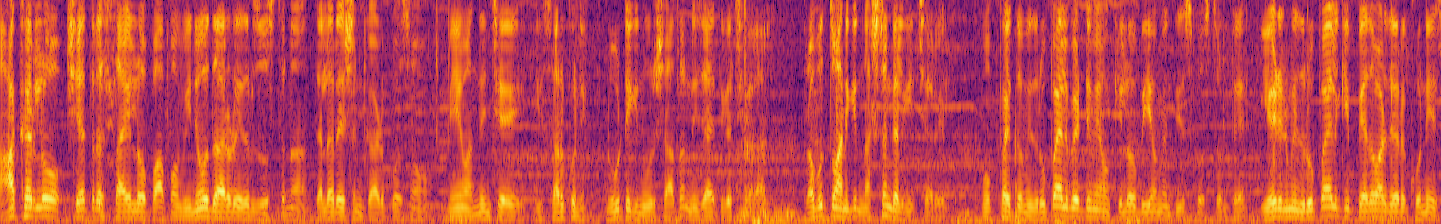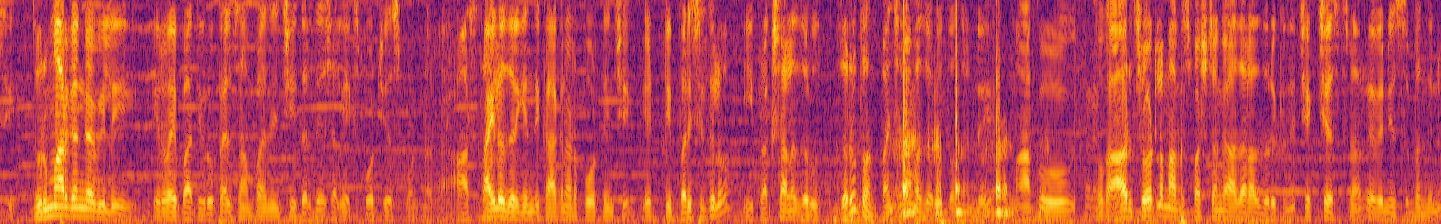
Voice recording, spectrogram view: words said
ఆఖరిలో క్షేత్ర స్థాయిలో పాపం వినియోగదారుడు ఎదురు చూస్తున్న తెల్ల రేషన్ కార్డు కోసం మేము అందించే ఈ సరుకుని నూటికి నూరు శాతం నిజాయితీగా చేరాలి. ప్రభుత్వానికి నష్టం కలిగించారు వీళ్ళు. ముప్పై తొమ్మిది రూపాయలు పెట్టి మేము కిలో బియ్యం మేము తీసుకొస్తుంటే ఏడెనిమిది రూపాయలకి పేదవాడి దగ్గర కొనేసి దుర్మార్గంగా వీళ్ళు ఇరవై పాతిక రూపాయలు సంపాదించి ఇతర దేశాలకు ఎక్స్పోర్ట్ చేసుకుంటున్నారు. ఆ స్థాయిలో జరిగింది కాకినాడ పోర్ట్ నుంచి ఎట్టి పరిస్థితిలో ఈ ప్రక్షాళన జరుగుతుంది జరుగుతుంది. పంచనామా జరుగుతుందండి. మాకు ఒక ఆరు చోట్ల మాకు స్పష్టంగా ఆధారాలు దొరికినాయి. చెక్ చేస్తున్నారు రెవెన్యూ సిబ్బందిని.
